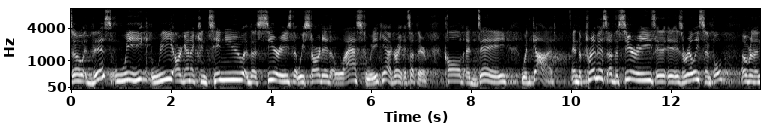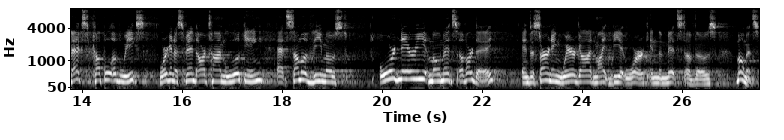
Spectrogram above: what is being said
So, this week, we are going to continue the series that we started last week. Yeah, great, it's up there. Called A Day with God. And the premise of the series is really simple. Over the next couple of weeks, we're going to spend our time looking at some of the most ordinary moments of our day and discerning where God might be at work in the midst of those moments.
